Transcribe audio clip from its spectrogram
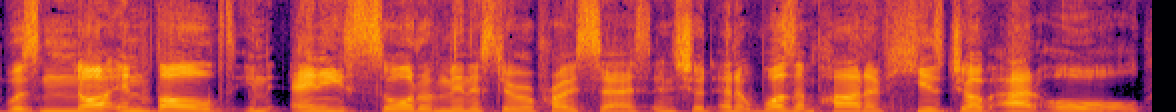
was not involved in any sort of ministerial process and should and it wasn't part of his job at all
